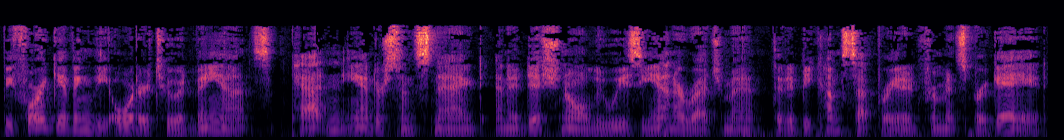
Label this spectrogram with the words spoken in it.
Before giving the order to advance, Patton Anderson snagged an additional Louisiana regiment that had become separated from its brigade,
